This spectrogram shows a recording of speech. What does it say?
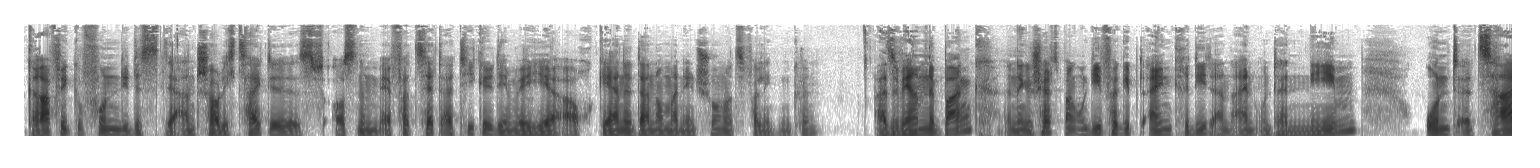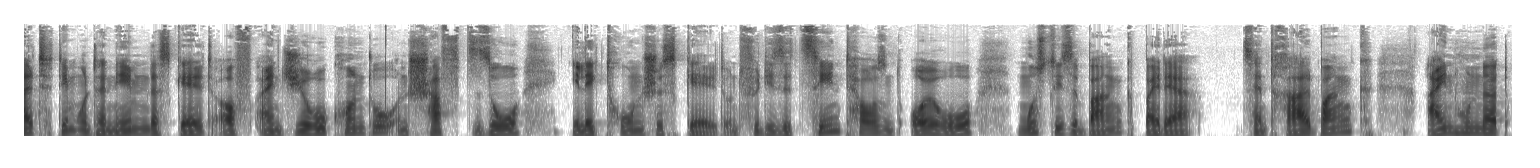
Grafik gefunden, die das sehr anschaulich zeigt. Das ist aus einem FAZ-Artikel, den wir hier auch gerne dann nochmal in den Shownotes verlinken können. Also wir haben eine Bank, eine Geschäftsbank und die vergibt einen Kredit an ein Unternehmen und äh, zahlt dem Unternehmen das Geld auf ein Girokonto und schafft so elektronisches Geld. Und für diese 10.000 Euro muss diese Bank bei der Zentralbank 100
